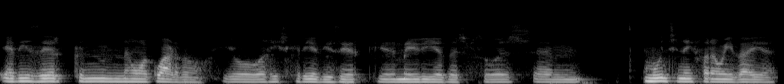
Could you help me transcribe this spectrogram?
é dizer que não aguardam. Eu arriscaria dizer que a maioria das pessoas, um, muitos nem farão ideia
